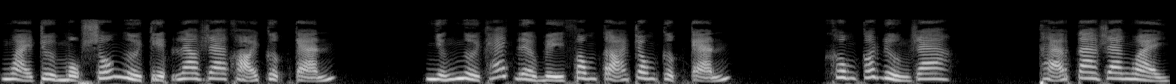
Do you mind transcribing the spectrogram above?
Ngoại trừ một số người kịp lao ra khỏi cực cảnh. Những người khác đều bị phong tỏa trong cực cảnh. Không có đường ra. Thả ta ra ngoài.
